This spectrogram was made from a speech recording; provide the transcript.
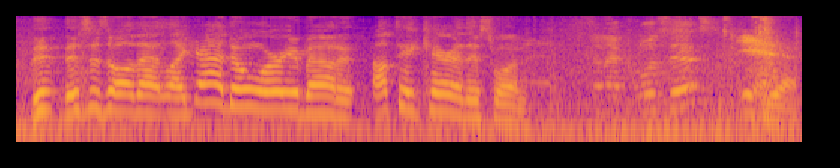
this, this is all that like, ah, don't worry about it. I'll take care of this one. Can I close this? Yeah. Yeah.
